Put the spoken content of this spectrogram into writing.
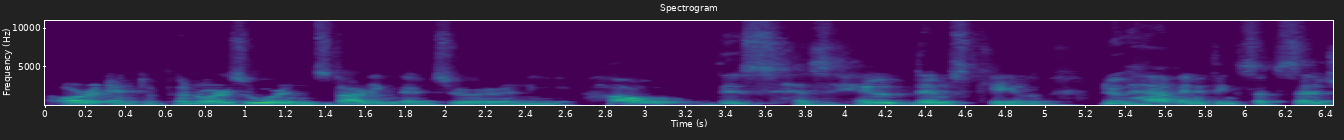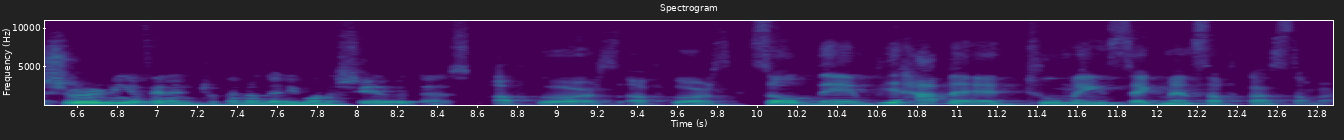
or entrepreneurs who are in starting their journey, how this has helped them scale. Do you have anything success journey of an entrepreneur that you want to share with us? Of course, of course. So then we have uh, two main segments of customer.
